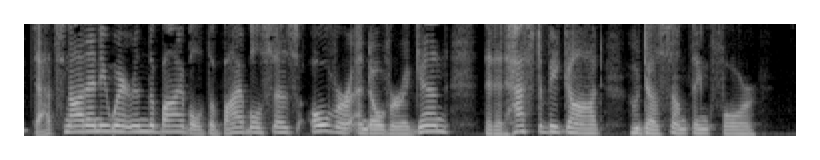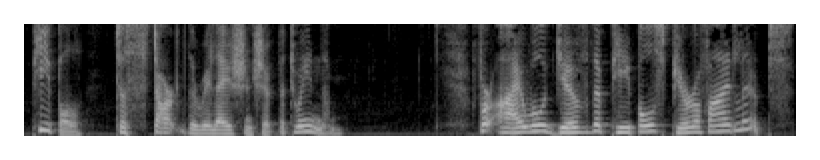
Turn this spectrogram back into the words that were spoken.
that's not anywhere in the Bible. The Bible says over and over again that it has to be God who does something for people to start the relationship between them. For I will give the peoples purified lips,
